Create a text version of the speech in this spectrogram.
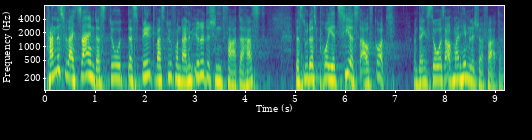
Kann es vielleicht sein, dass du das Bild, was du von deinem irdischen Vater hast, dass du das projizierst auf Gott und denkst, so ist auch mein himmlischer Vater?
